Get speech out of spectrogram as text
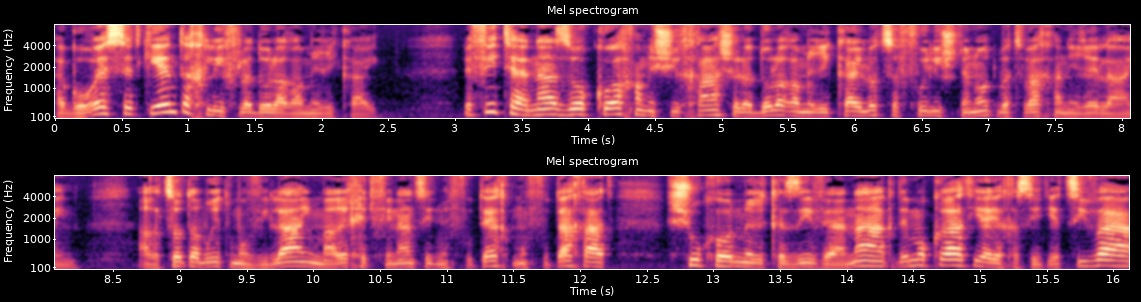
הגורסת כי אין תחליף לדולר האמריקאי. לפי טענה זו, כוח המשיכה של הדולר האמריקאי לא צפוי להשתנות בטווח הנראה לעין. ארצות הברית מובילה עם מערכת פיננסית מפותח, מפותחת, שוק הון מרכזי וענק, דמוקרטיה יחסית יציבה,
